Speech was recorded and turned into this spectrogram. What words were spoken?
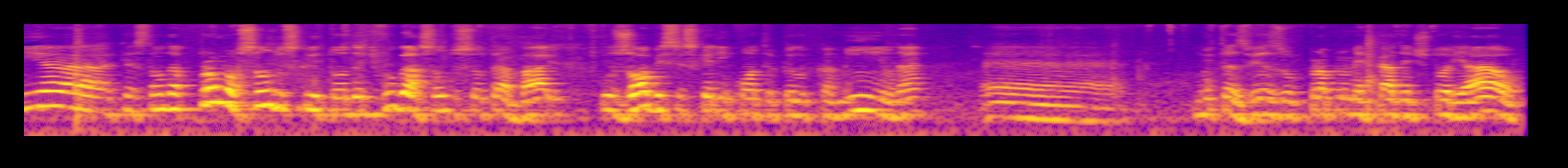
e a questão da promoção do escritor, da divulgação do seu trabalho, os óbices que ele encontra pelo caminho, né? É, muitas vezes o próprio mercado editorial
